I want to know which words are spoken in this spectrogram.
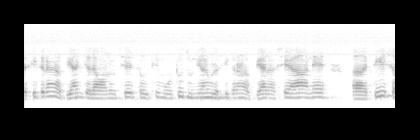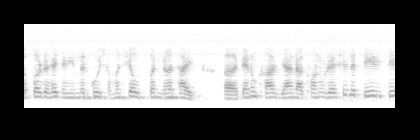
રસીકરણ અભિયાન ચલાવવાનું છે. સૌથી મોટું દુનિયાનું રસીકરણ અભિયાન હશે આ અને તે સફળ રહે તેની અંદર કોઈ સમસ્યા ઉત્પન્ન ન થાય. તેનું ખાસ ધ્યાન રાખવાનું રહેશે. એટલે તે રીતે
